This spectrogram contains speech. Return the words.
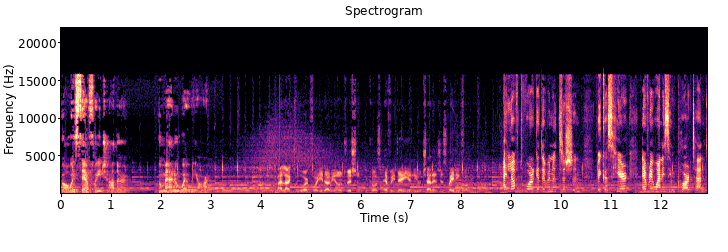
We're always there for each other, no matter where we are. I like to work for EW Nutrition because every day a new challenge is waiting for me. I love to work at EW Nutrition because here everyone is important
